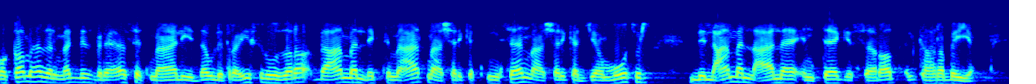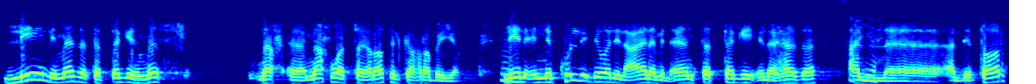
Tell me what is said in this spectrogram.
وقام هذا المجلس برئاسة معالي دولة رئيس الوزراء بعمل اجتماعات مع شركة نيسان مع شركة جيم موتورز للعمل على إنتاج السيارات الكهربية. ليه؟ لماذا تتجه مصر نحو السيارات الكهربية؟ ليه؟ لأن كل دول العالم الآن تتجه إلى هذا صحيح. الإطار.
